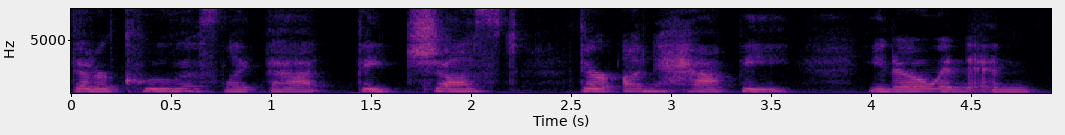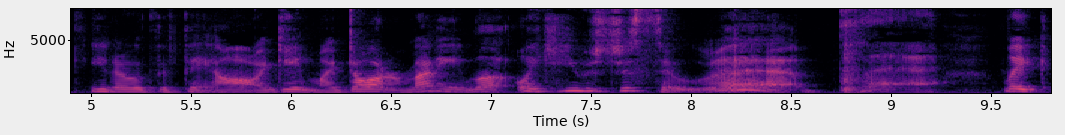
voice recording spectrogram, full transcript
that are clueless like that. They just, they're unhappy you know, and and you know the thing. Oh, I gave my daughter money. Like he was just so bleh, like.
